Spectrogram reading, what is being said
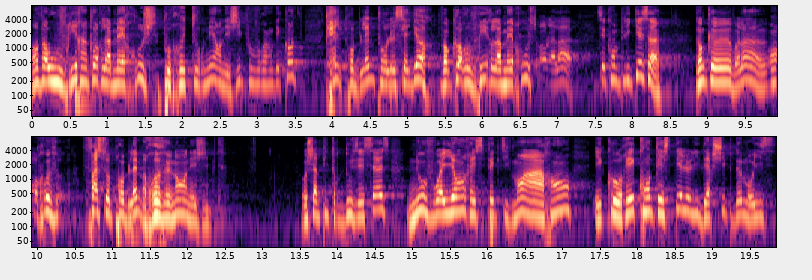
on va ouvrir encore la mer Rouge pour retourner en Égypte. Vous vous rendez compte? Quel problème pour le Seigneur On va encore ouvrir la mer Rouge. Oh là là, c'est compliqué ça. Donc euh, voilà, face au problème, revenons en Égypte. Au chapitre 12 et 16, nous voyons respectivement Aaron et Corée contester le leadership de Moïse.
